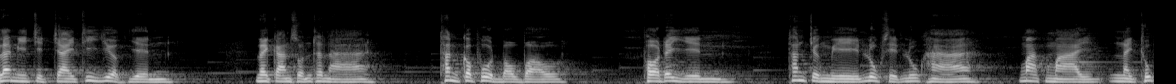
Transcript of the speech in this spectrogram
และมีจิตใจที่เยือกเย็น ในการสนทนา ท่านก็พูดเบาๆ พอได้ยิน ท่านจึงมีลูกศิษย์ลูกหามากมายในทุก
